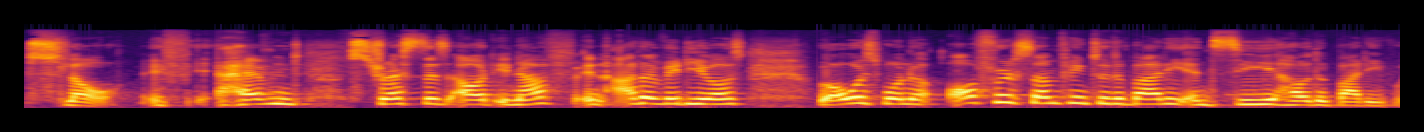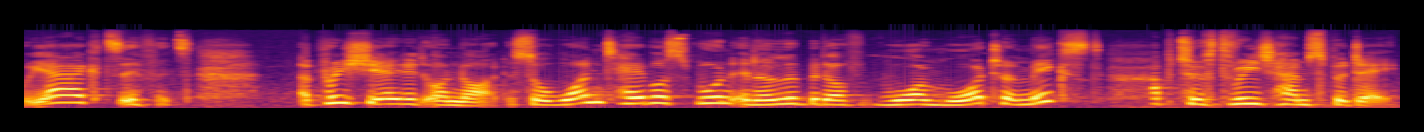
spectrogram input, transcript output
slow. If I haven't stressed this out enough in other videos, we always want to offer something to the body and see how the body reacts, if it's appreciate it or not. So one tablespoon in a little bit of warm water mixed up to three times per day.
